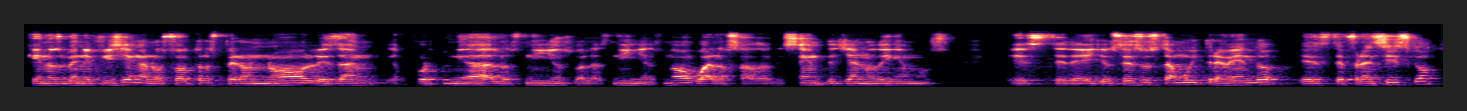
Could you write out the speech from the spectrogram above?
que nos benefician a nosotros, pero no les dan oportunidad a los niños o a las niñas, ¿no? O a los adolescentes, ya no digamos este, de ellos. Eso está muy tremendo, este, Francisco.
